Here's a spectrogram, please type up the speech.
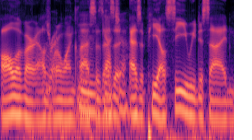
all of our algebra Right. 1 classes as gotcha. a as a PLC we decide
